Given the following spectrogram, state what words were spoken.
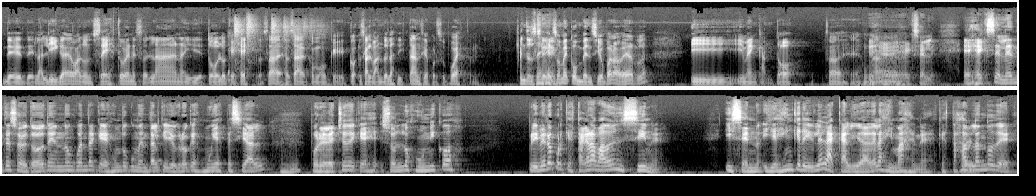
de, la liga de baloncesto venezolana y de todo lo que es esto, ¿sabes? O sea, como que salvando las distancias, por supuesto. Entonces eso me convenció para verla y, y me encantó. Es, excelente, sobre todo teniendo en cuenta que es un documental que yo creo que es muy especial por el hecho de que son los únicos. Primero, porque está grabado en cine. Y, y es increíble la calidad de las imágenes. Que estás hablando de,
